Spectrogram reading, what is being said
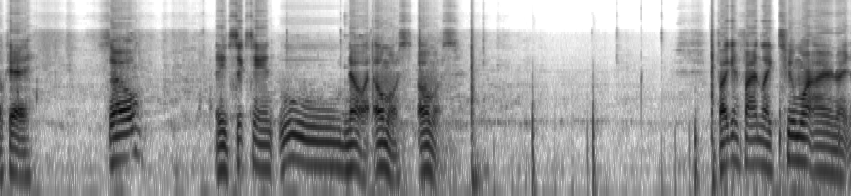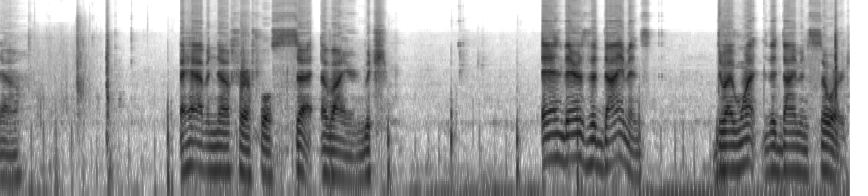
Okay. So... I need 16. Ooh, no, I almost, almost. If I can find like two more iron right now, I have enough for a full set of iron, which... And there's the diamonds. Do I want the diamond sword?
